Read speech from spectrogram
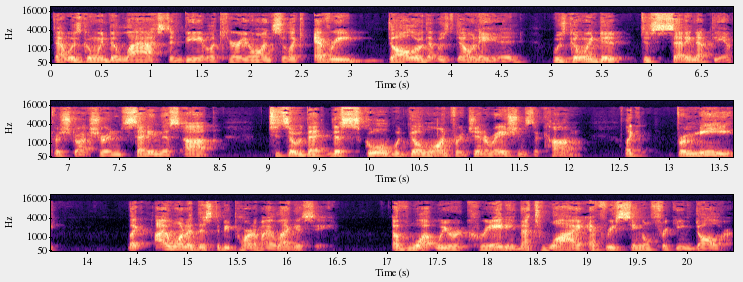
that was going to last and be able to carry on. So like every dollar that was donated was going to to setting up the infrastructure and setting this up to so that this school would go on for generations to come. Like for me, like I wanted this to be part of my legacy of what we were creating. That's why every single freaking dollar,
